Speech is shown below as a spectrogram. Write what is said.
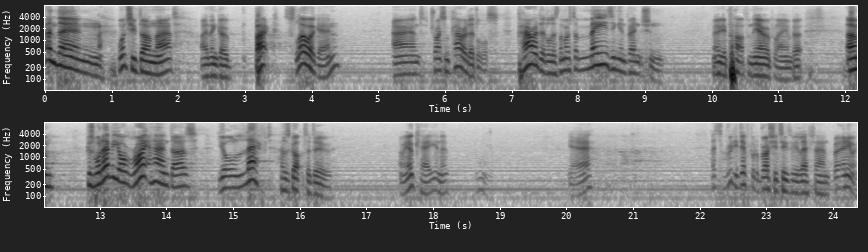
And then, once you've done that, I then go slow again, and try some paradiddles. Paradiddle is the most amazing invention, maybe apart from the aeroplane, but um, because whatever your right hand does, your left has got to do. I mean, okay, you know. Yeah. It's really difficult to brush your teeth with your left hand, but anyway.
